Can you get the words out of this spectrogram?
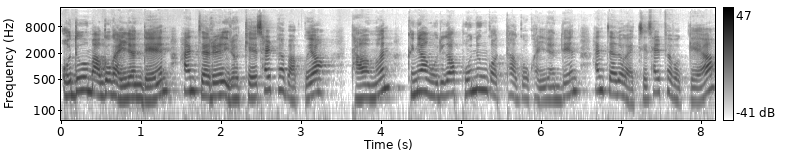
어두움하고 관련된 한자를 이렇게 살펴봤고요. 다음은 그냥 우리가 보는 것하고 관련된 한자도 같이 살펴볼게요.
